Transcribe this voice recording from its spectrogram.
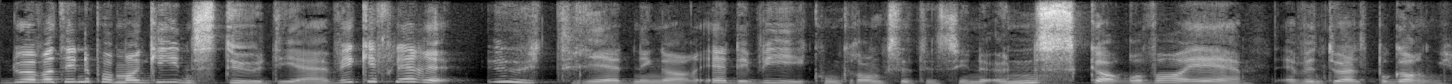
Du har vært inne på marginstudiet. Hvilke flere utredninger er det vi i Konkurransetilsynet ønsker, og hva er eventuelt på gang?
